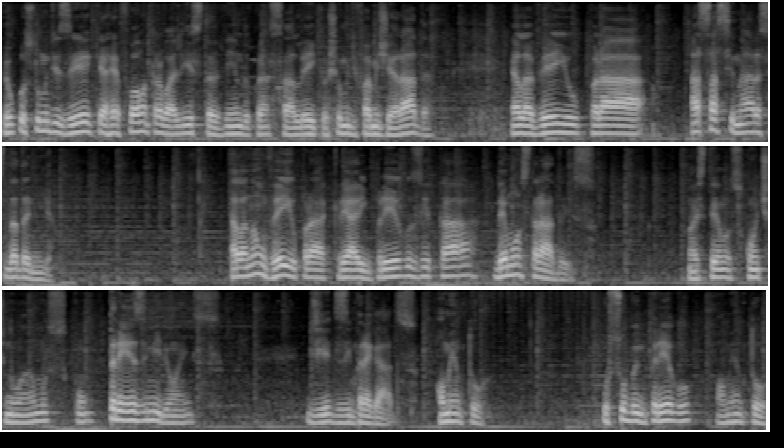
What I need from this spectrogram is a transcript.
Eu costumo dizer que a reforma trabalhista vindo com essa lei que eu chamo de famigerada, ela veio para assassinar a cidadania. Ela não veio para criar empregos e está demonstrado isso nós temos, continuamos com 13 milhões de desempregados. Aumentou. O subemprego aumentou.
